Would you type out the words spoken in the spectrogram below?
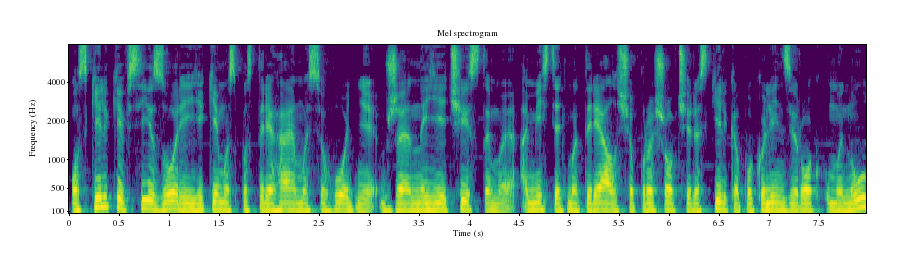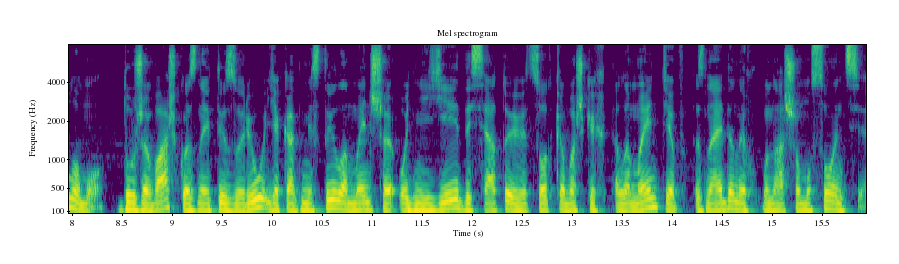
Оскільки всі зорі, які ми спостерігаємо сьогодні, вже не є чистими, а містять матеріал, що пройшов через кілька поколінь зірок у минулому, дуже важко знайти зорю, яка б містила менше однієї десятої відсотка важких елементів, знайдених у нашому сонці.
